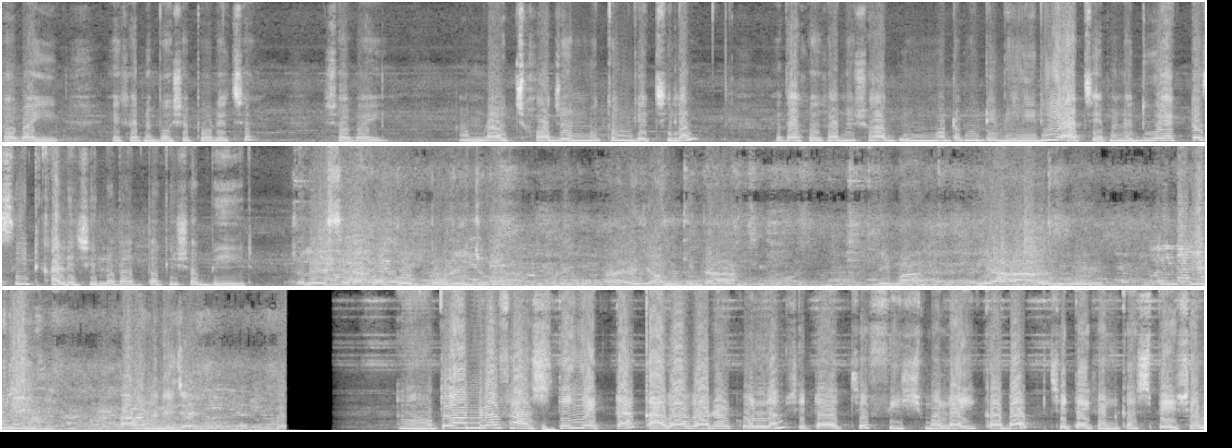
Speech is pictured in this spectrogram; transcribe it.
সবাই এখানে বসে পড়েছে। সবাই আমরা ছজন মতন গেছিলাম। দেখো, এখানে সব মোটামুটি ভিড়ই আছে। মানে দু একটা সিট খালি ছিল বাদ বাকি সব ভিড়। চলে এসেছে, দেখো, গুড্ডু, রিজু। আর এই যে অঙ্কিতা রিমা টিয়া আর ওদিকে তিতি আর আমি নিজে। হ্যাঁ, তো আমরা ফার্স্টেই একটা কাবাব অর্ডার করলাম সেটা হচ্ছে ফিশ মালাই কাবাব। সেটা এখানকার স্পেশাল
